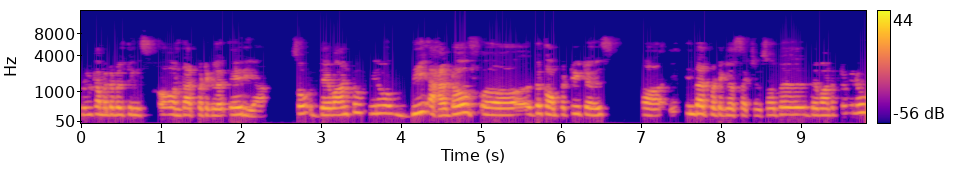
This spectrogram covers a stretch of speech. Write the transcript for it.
doing commendable things on that particular area. So they want to you know be ahead of uh, the competitors uh, in that particular section. So the, they wanted to you know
